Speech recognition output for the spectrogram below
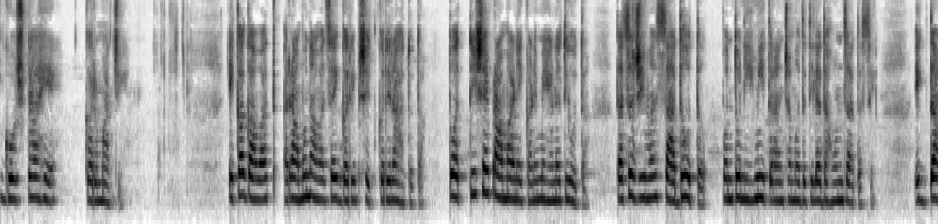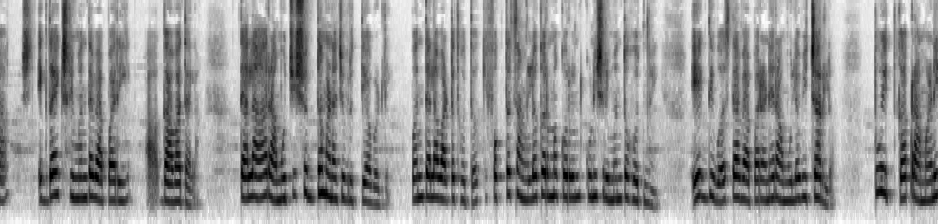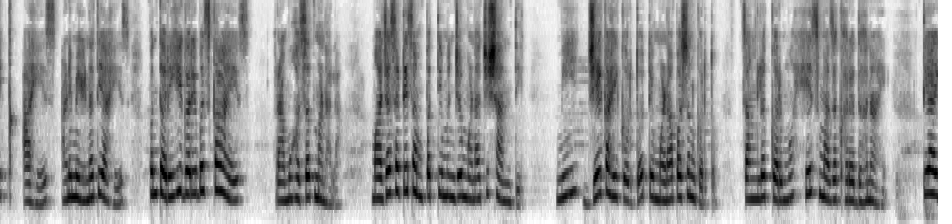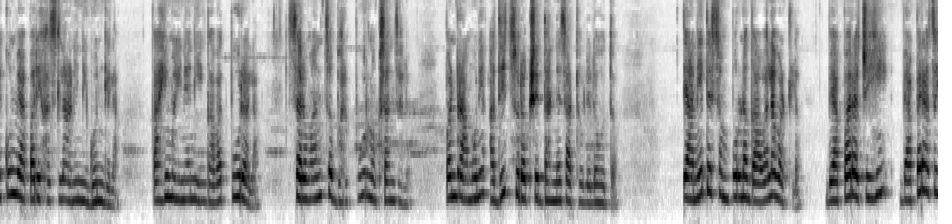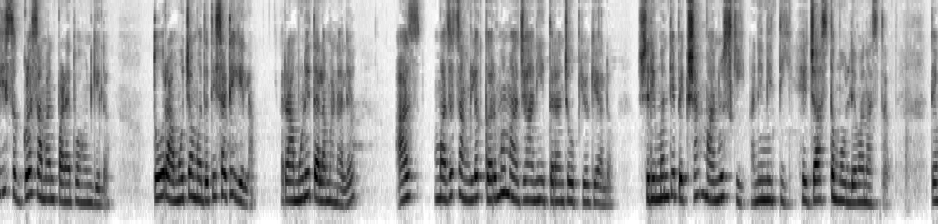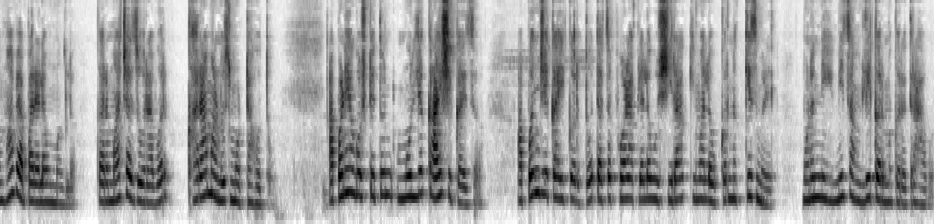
ही गोष्ट आहे कर्माची. एका गावात रामू नावाचा एक गरीब शेतकरी राहत होता. तो अतिशय प्रामाणिक आणि मेहनती होता. त्याचं जीवन साधं होतं पण तो नेहमी इतरांच्या मदतीला धावून जात असे. एकदा एकदा एक श्रीमंत व्यापारी गावात आला. त्याला रामूची शुद्ध मनाची वृत्ती आवडली पण त्याला वाटत होतं की फक्त चांगलं कर्म करून कुणी श्रीमंत होत नाही. एक दिवस त्या व्यापाऱ्याने रामूला विचारलं तू इतका प्रामाणिक आहेस आणि मेहनती आहेस पण तरीही गरीबच का आहेस? रामू हसत म्हणाला. माझ्यासाठी संपत्ती म्हणजे मनाची शांती. मी जे काही करतो ते मनापासून करतो. चांगलं कर्म हेच माझं खरं धन आहे. ते ऐकून व्यापारी हसला आणि निघून गेला. काही महिन्यांनी गावात पूर आला. सर्वांचं भरपूर नुकसान झालं. पण रामूने आधीच सुरक्षित धान्य साठवलेलं होतं. त्याने ते संपूर्ण गावाला वाटलं. व्यापाराचीही व्यापाराचंही सगळं सामान पाण्यात वाहून गेलं. तो रामूच्या मदतीसाठी गेला. रामूने त्याला म्हणाले आज माझं चांगलं कर्म माझ्या आणि इतरांच्या उपयोगी आलं. श्रीमंतीपेक्षा माणुसकी आणि नीती हे जास्त मौल्यवान असतात. तेव्हा व्यापाऱ्याला उमगलं. कर्माच्या जोरावर खरा माणूस मोठा होतो. आपण या गोष्टीतून मूल्य काय शिकायचं? आपण जे काही करतो त्याचं फळ आपल्याला उशिरा किंवा लवकर नक्कीच मिळेल. म्हणून नेहमी चांगली कर्म करत राहावं.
